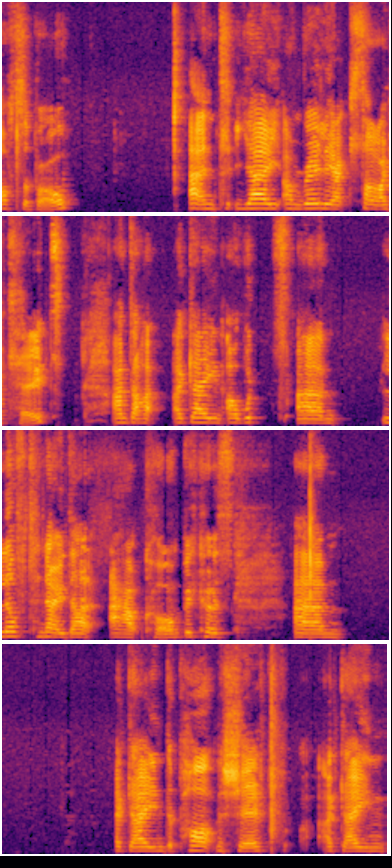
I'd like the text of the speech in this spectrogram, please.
possible. And yay I'm really excited. And I, again I would um, love to know that outcome because um, again the partnership again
